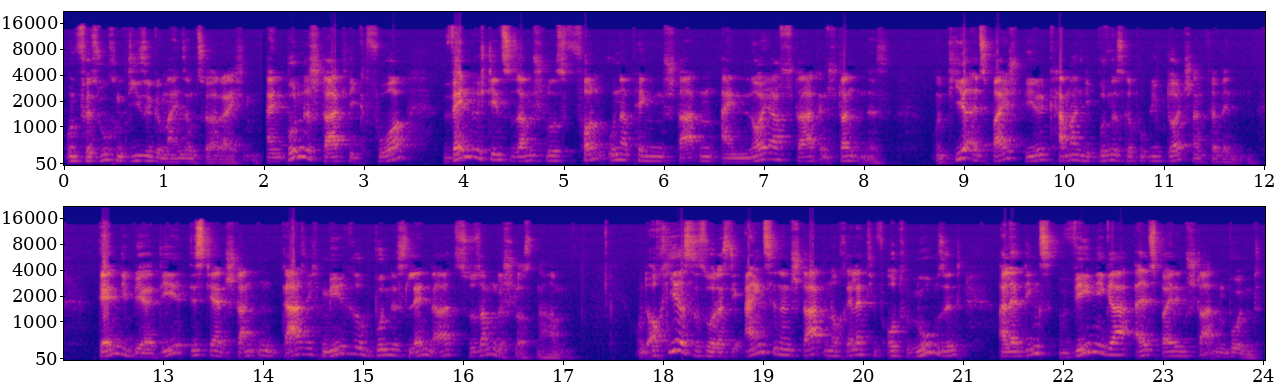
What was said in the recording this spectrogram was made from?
und versuchen diese gemeinsam zu erreichen. Ein Bundesstaat liegt vor, wenn durch den Zusammenschluss von unabhängigen Staaten ein neuer Staat entstanden ist. Und hier als Beispiel kann man die Bundesrepublik Deutschland verwenden. Denn die BRD ist ja entstanden, da sich mehrere Bundesländer zusammengeschlossen haben. Und auch hier ist es so, dass die einzelnen Staaten noch relativ autonom sind, allerdings weniger als bei dem Staatenbund.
